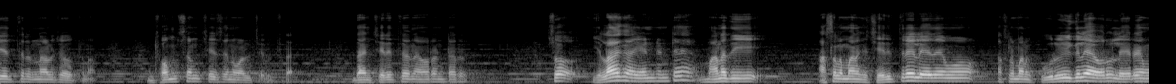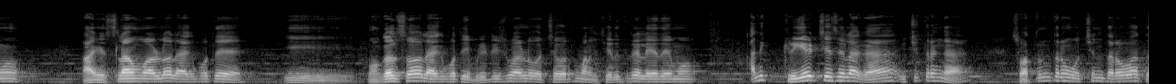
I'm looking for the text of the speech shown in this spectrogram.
చరిత్ర నాళ్ళు చదువుతున్నాం. ధ్వంసం చేసిన వాళ్ళ చరిత్ర. దాని చరిత్రను ఎవరంటారు? సో ఇలాగా ఏంటంటే మనది అసలు మనకి చరిత్రే లేదేమో అసలు మన పూర్వీకులే ఎవరు లేరేమో ఆ ఇస్లాం వాళ్ళు లేకపోతే ఈ మొఘల్సో లేకపోతే ఈ బ్రిటిష్ వాళ్ళు వచ్చే వరకు మనకు చరిత్రే లేదేమో అని క్రియేట్ చేసేలాగా విచిత్రంగా స్వతంత్రం వచ్చిన తర్వాత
